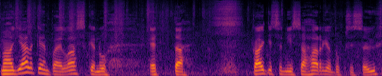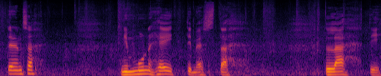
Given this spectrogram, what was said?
mä oon jälkeenpäin laskenut, että kaikissa niissä harjoituksissa yhteensä, niin mun heittimestä lähti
